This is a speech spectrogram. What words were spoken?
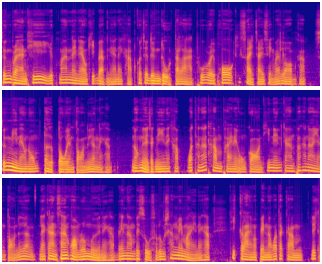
ซึ่งแบรนด์ที่ยึดมั่นในแนวคิดแบบนี้นะครับ ก็จะดึงดูดตลาดผู้บริโภคที่ใส่ใจสิ่งแวดล้อมครับ ซึ่งมีแนวโน้มเติบโตอย่างต่อเนื่องนะครับ นอกเหนือจากนี้นะครับวัฒนธรรมภายในองค์กรที่เน้นการพัฒนาอย่างต่อเนื่อง และการสร้างความร่วมมือนะครับได้นำไปสู่โซลูชันใหม่ๆนะครับที่กลายมาเป็นนวัตกรรม ลิข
